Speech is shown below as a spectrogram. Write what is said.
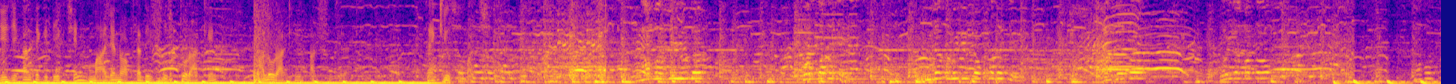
যে যেখান থেকে দেখছেন, মা যেন আপনাদের সুস্থ রাখেন ভালো রাখে আর সুখে রাখে। Thank you so much puja কমিটির পক্ষ থেকে আগত সমস্ত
